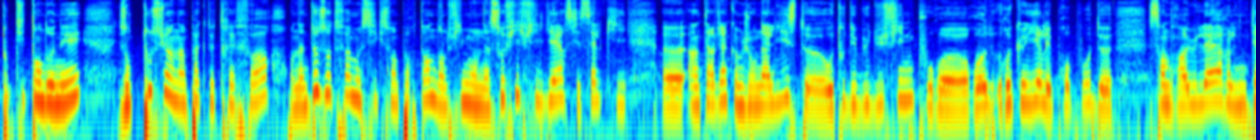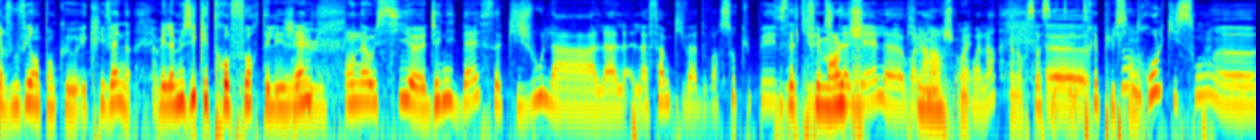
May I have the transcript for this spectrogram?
tout petit temps donné, ils ont tous eu un impact très fort. On a deux autres femmes aussi qui sont importantes dans le film. On a Sophie Filière, c'est celle qui euh, intervient comme journaliste euh, au tout début du film pour re- recueillir les propos de Sandra Huller, l'interviewer en tant qu'écrivaine. Ah oui. Mais la musique est trop forte et les gêne. oui, oui. On a aussi Jenny Beth qui joue la, la, la- la femme qui va devoir s'occuper C'est du- celle qui fait Marge, Daniel, qui voilà. fait Marge, ouais. Voilà. Alors ça, c'était Euh, très Plein puissant. de rôles qui sont, euh,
